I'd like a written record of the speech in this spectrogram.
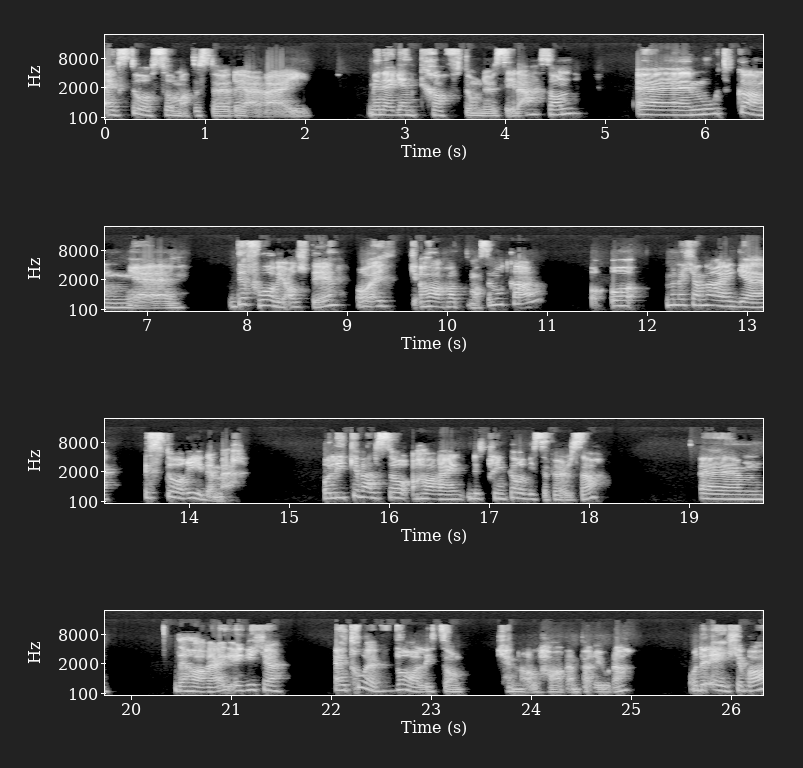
Jeg står så mye stødigere i min egen kraft, om du vil si det. Sånn. Eh, motgang, eh, det får vi alltid. Og jeg har hatt masse motgang. Og, og, men jeg kjenner jeg, eh, jeg står i det mer. Og likevel så har jeg Du sprinker og viser følelser. Um, det har jeg. Jeg, ikke, jeg tror jeg var litt sånn knallhard en periode. Og det er ikke bra.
